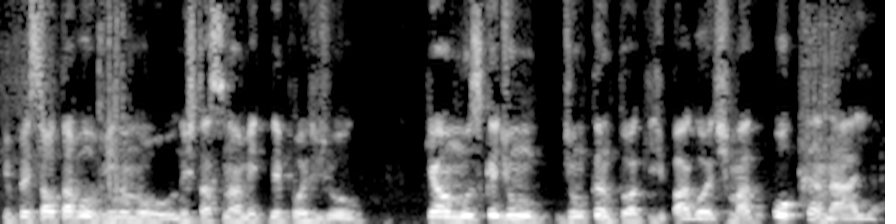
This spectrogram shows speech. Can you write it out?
que o pessoal tava ouvindo no, no estacionamento depois do jogo, que é uma música de um, de um cantor aqui de pagode chamado O Canalha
